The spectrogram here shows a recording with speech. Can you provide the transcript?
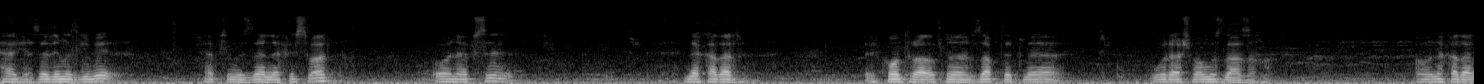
herkes dediğimiz gibi hepsimizde nefis var. O nefsi ne kadar kontrol etmeye, zapt etmeye uğraşmamız lazım. O ne kadar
